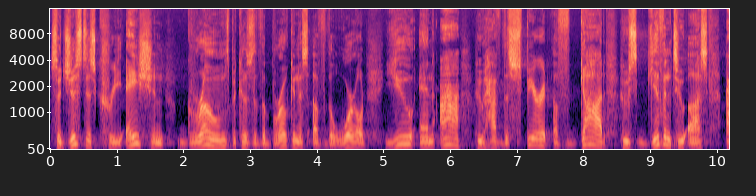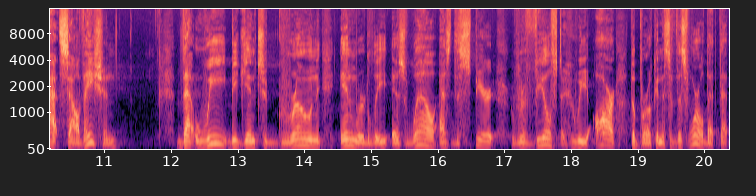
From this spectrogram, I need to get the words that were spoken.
So, just as creation groans because of the brokenness of the world, you and I, who have the Spirit of God who's given to us at salvation, that we begin to groan inwardly as well as the Spirit reveals to who we are the brokenness of this world, that, that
